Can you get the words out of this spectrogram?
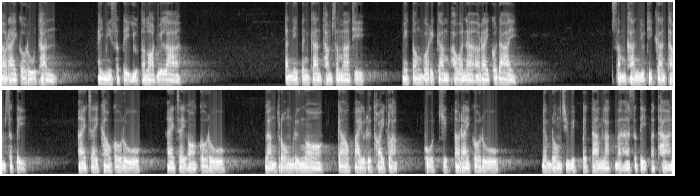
อะไรก็รู้ทัน ให้มีสติอยู่ตลอดเวลา อันนี้เป็นการทำสมาธิ ไม่ต้องบริกรรมภาวนาอะไรก็ได้สำคัญอยู่ที่การทำสติ หายใจเข้าก็รู้ หายใจออกก็รู้ หลังตรงหรืองอ ก้าวไปหรือถอยกลับ พูดคิดอะไรก็รู้ดำรงชีวิตไปตามหลักมหาสติปัฏฐาน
